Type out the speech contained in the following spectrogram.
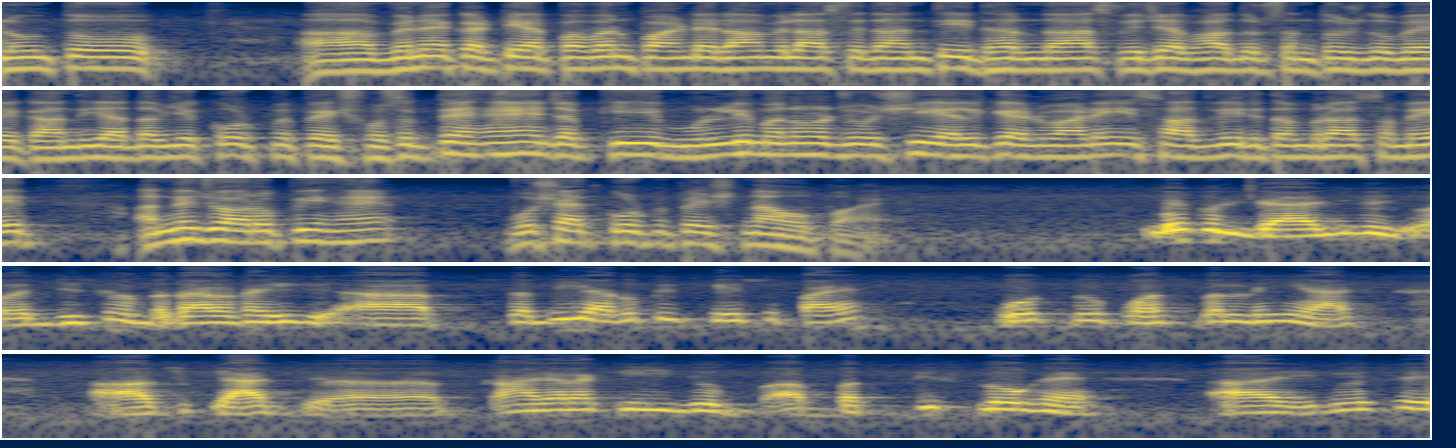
लूँ तो विनय कटिया, पवन पांडे, रामविलास वेदांती धर्मदास, विजय बहादुर, संतोष दुबे, गांधी यादव, ये कोर्ट में पेश हो सकते हैं, जबकि मुरली मनोहर जोशी, एल के अडवाणी, साध्वी रितम्बरा समेत अन्य जो आरोपी हैं, वो शायद कोर्ट में पेश ना हो पाए। बिल्कुल जिसमें बता रहा था कि सभी आरोपी पेश हो पाए कोर्ट में पॉसिबल नहीं आज। चूँकि आज कहा जा रहा कि जो बत्तीस लोग हैं इनमें से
